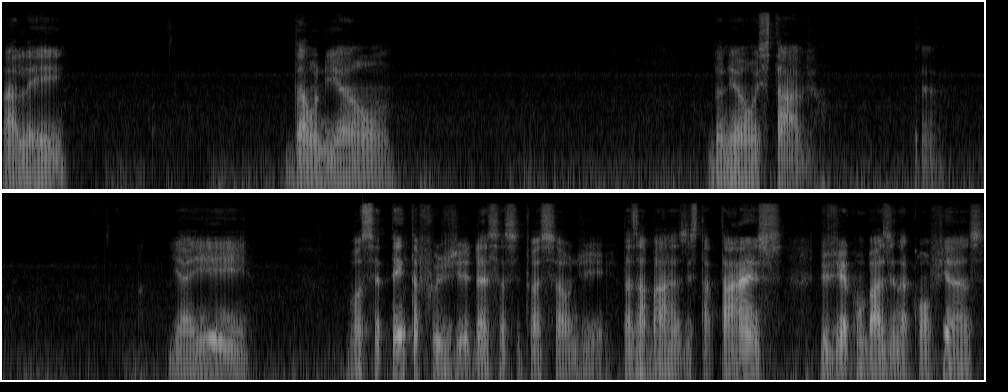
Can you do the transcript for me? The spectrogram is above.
a lei da união da união estável. Né? E aí você tenta fugir dessa situação de, das amarras estatais, viver com base na confiança.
